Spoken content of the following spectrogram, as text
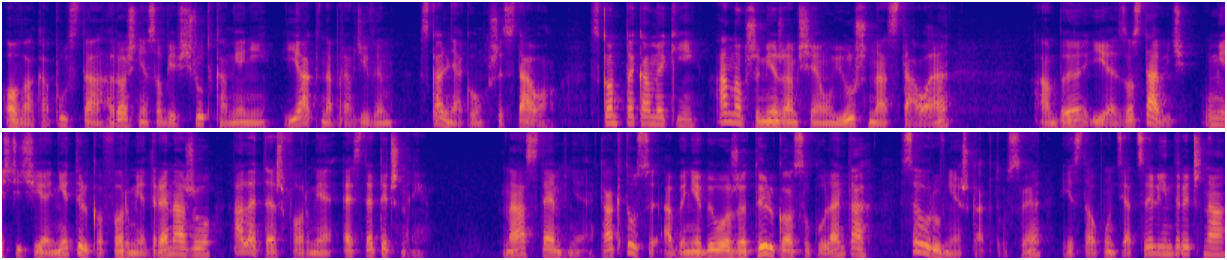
owa kapusta rośnie sobie wśród kamieni, jak na prawdziwym skalniaku przystało. Skąd te kamyki? Ano przymierzam się już na stałe, aby je zostawić. Umieścić je nie tylko w formie drenażu, ale też w formie estetycznej. Następnie kaktusy, aby nie było, że tylko o sukulentach, są również kaktusy. Jest to opuncja cylindryczna.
